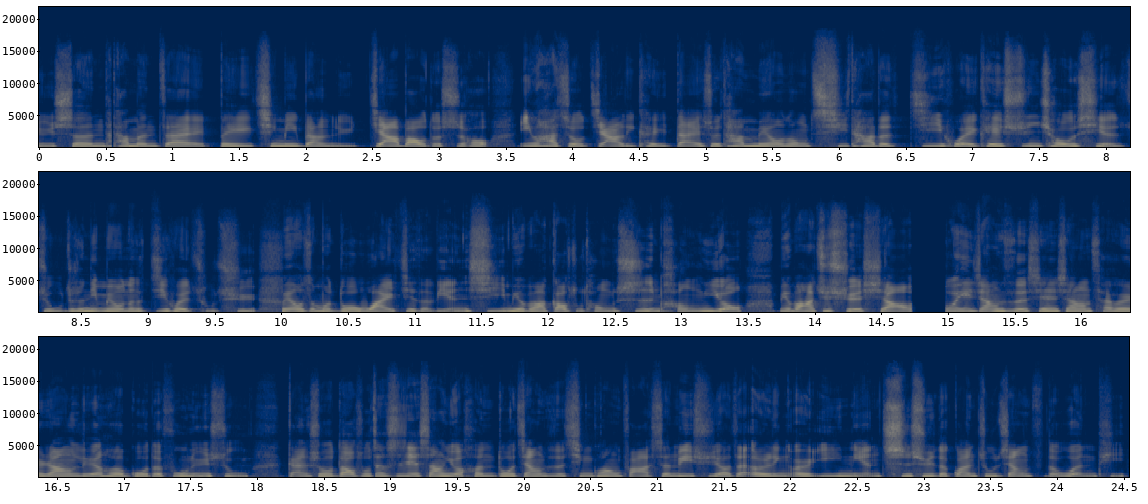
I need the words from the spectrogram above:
女生，她们在被亲密伴侣家暴的时候，因为她只有家里可以待，所以她没有那种其他的机会可以寻求协助。就是你没有那个机会出去，没有这么多外界的联系，没有办法告诉同事、朋友，没有办法去学校。所以这样子的现象才会让联合国的妇女署感受到说，这个世界上有很多这样子的情况发生，必须要在二零二一年持续的关注这样子的问题。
